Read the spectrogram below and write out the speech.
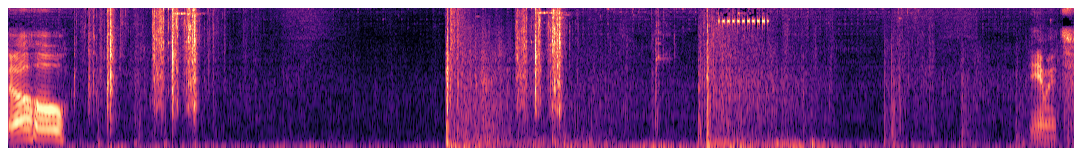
No! Damn it.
